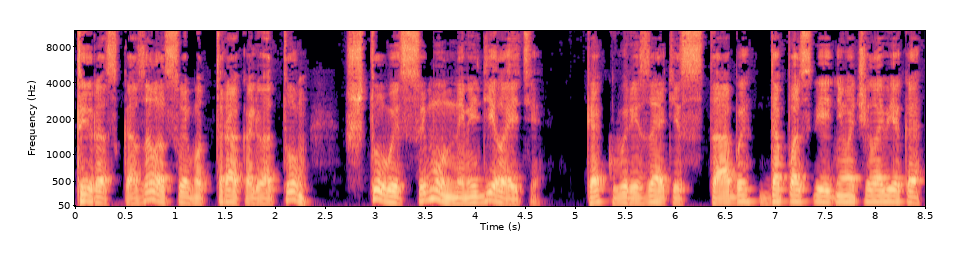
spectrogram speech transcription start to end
«Ты рассказала своему тракалю о том, что вы с иммунными делаете, как вырезаете стабы до последнего человека,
